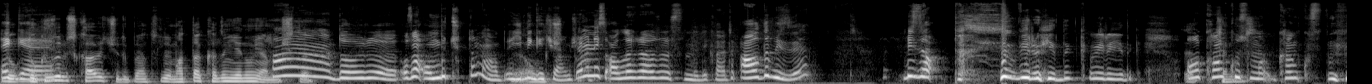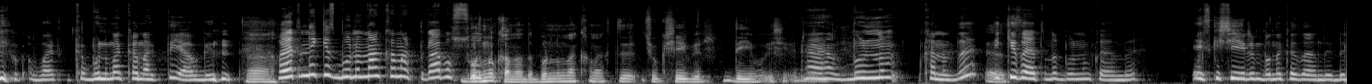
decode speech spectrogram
Ege. Do- dokuzda biz kahve içiyorduk ben hatırlıyorum. Hatta kadın yeni uyanmıştı. Ha doğru. O zaman 10.30'da mı aldı? Yine 10.30'da. geç almış. Ama neyse Allah razı olsun dedik artık. Aldı bizi. Biz bir uyuduk, bir uyuduk. Aa kan kendimiz- kusma, kan kustum yok abartma. Burnuma kan aktı ya o gün. Ha. Hayatımda ilk kez burnumdan kan aktı. Galiba su. Burnu kanadı. Burnundan kan aktı. Çok şey bir deyim. Ha, burnum kanadı. Evet. İlk kez hayatımda burnum kanadı. Eskişehir'in bana kazandırdığı.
